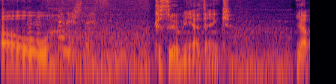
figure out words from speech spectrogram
oh. Kasumi, I think. Yep.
